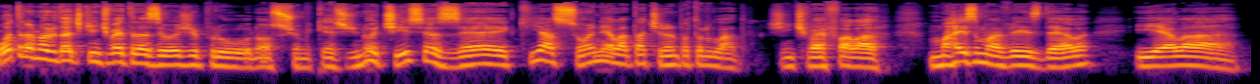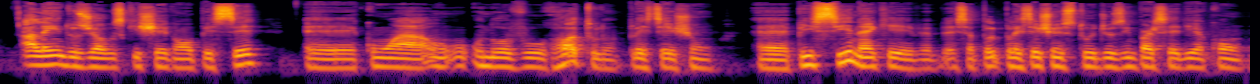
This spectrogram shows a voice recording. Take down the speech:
Outra novidade que a gente vai trazer hoje para o nosso Showmecast de notícias é que a Sony ela tá tirando para todo lado. A gente vai falar mais uma vez dela e ela, além dos jogos que chegam ao PC, é, com a, o, o novo rótulo PlayStation é, PC, né, que essa PlayStation Studios em parceria com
